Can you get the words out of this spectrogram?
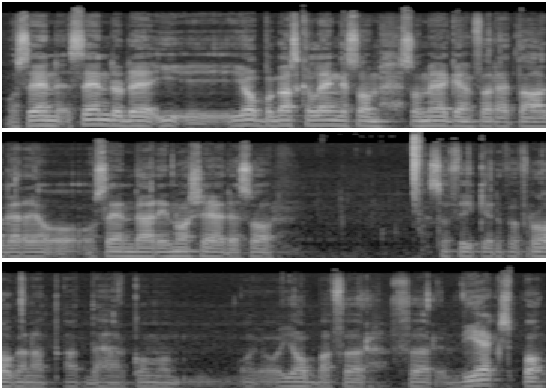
och sen, sen då det, jobbade ganska länge som, som egenföretagare och, och sen där i något skede så, så fick jag förfrågan att, att det här kommer att jobba för, för Viexpo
